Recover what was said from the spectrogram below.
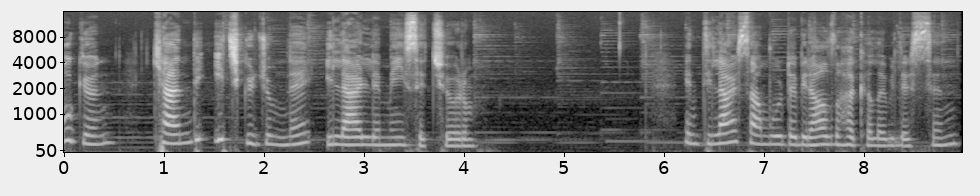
Bugün kendi iç gücümle ilerlemeyi seçiyorum. E, dilersen burada biraz daha kalabilirsin.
